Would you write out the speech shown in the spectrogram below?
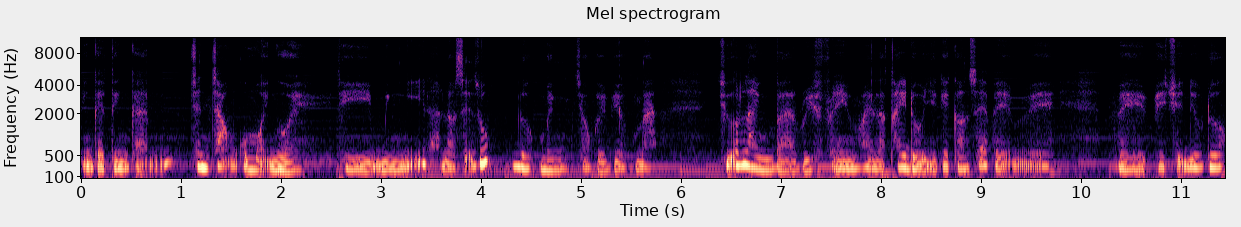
những cái tình cảm trân trọng của mọi người thì mình nghĩ là nó sẽ giúp được mình trong cái việc mà chữa lành và reframe hay là thay đổi những cái concept về về về về chuyện yêu đương.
